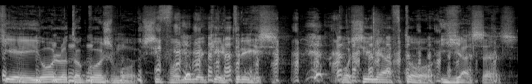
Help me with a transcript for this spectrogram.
καίει όλο τον κόσμο. Συμφωνούμε και οι τρεις. Πως είναι αυτό. Γεια σας.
